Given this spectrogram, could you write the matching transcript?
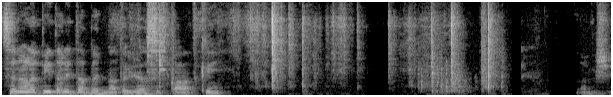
se nalepí tady ta bedna, takže já se zpátky. Takže.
